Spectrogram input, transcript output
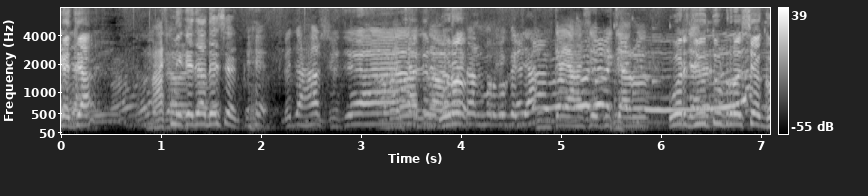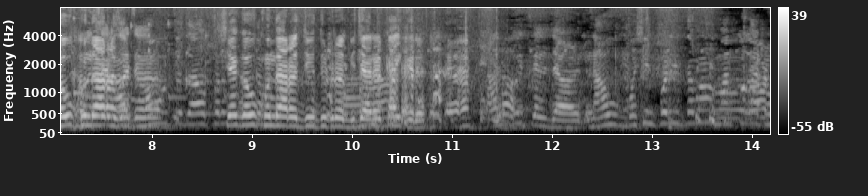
गजा। નાચની ગજા દેશે ગજા હાસ કઈ હાસે બિચારો? ઓર જીવ તૂટરો છે ઘઉં ખુંદારો. છે ઘઉં ખુંદારો જીવ તૂટરો બિચારો કાઈ કરે? નાવ મશીન પડી તમારો મારકો કાઢો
